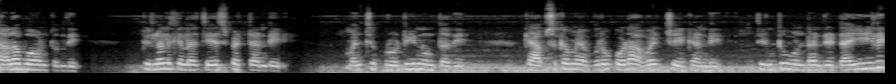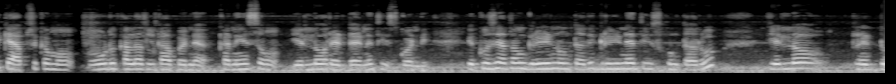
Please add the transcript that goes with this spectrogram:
చాలా బాగుంటుంది. పిల్లలకి ఇలా చేసి పెట్టండి. మంచి ప్రోటీన్ ఉంటుంది. క్యాప్సికమ్ ఎవరు కూడా అవాయిడ్ చేయకండి. తింటూ ఉండండి. డైలీ క్యాప్సికమ్ మూడు కలర్లు కాకపోయినా కనీసం ఎల్లో రెడ్ అయినా తీసుకోండి. ఎక్కువ శాతం గ్రీన్ ఉంటుంది. గ్రీనే తీసుకుంటారు. ఎల్లో రెడ్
